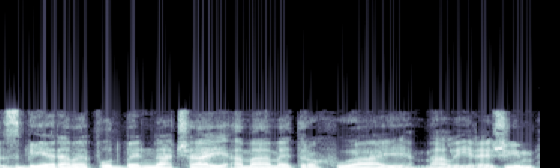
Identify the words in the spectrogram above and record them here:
Zbierame podben na čaj a máme trochu aj malý režim.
